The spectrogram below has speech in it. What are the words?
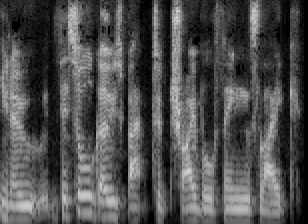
You know, this all goes back to tribal things like,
